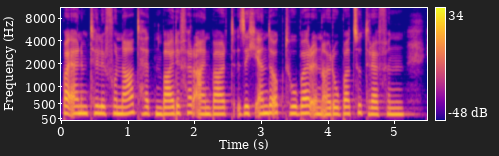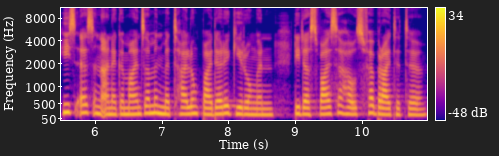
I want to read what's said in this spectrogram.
Bei einem Telefonat hätten beide vereinbart, sich Ende Oktober in Europa zu treffen, hieß es in einer gemeinsamen Mitteilung beider Regierungen, die das Weiße Haus verbreitete.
